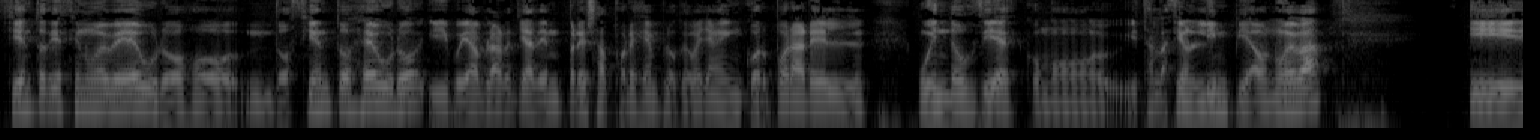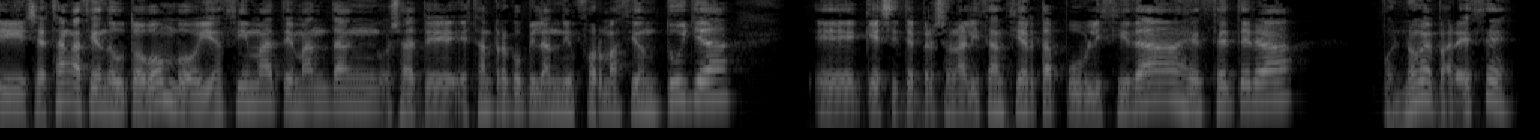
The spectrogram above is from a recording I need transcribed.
119 euros o 200 euros, y voy a hablar ya de empresas, por ejemplo, que vayan a incorporar el Windows 10 como instalación limpia o nueva, y se están haciendo autobombo, y encima te mandan, o sea, te están recopilando información tuya, eh, que si te personalizan cierta publicidad, etcétera, pues no me parece.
